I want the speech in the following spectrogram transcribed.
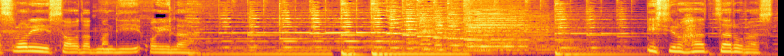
Асрори саодатмандии оила. Истироҳат зарур аст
